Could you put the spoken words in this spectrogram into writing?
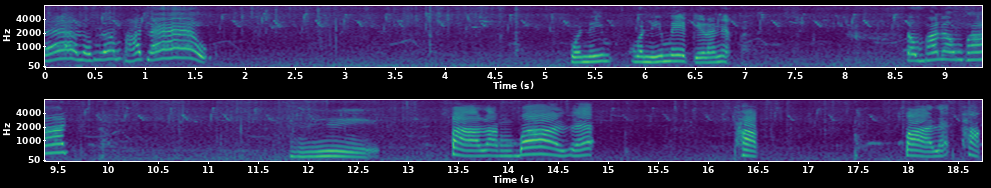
แล้ว ลมเริ่มพัดแล้ว วันนี้วันนี้เมฆเยอะแล้วเนี่ย ลมพัดลมพัด นี่ป่าหลังบ้านและ ผัก ป่าและผัก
